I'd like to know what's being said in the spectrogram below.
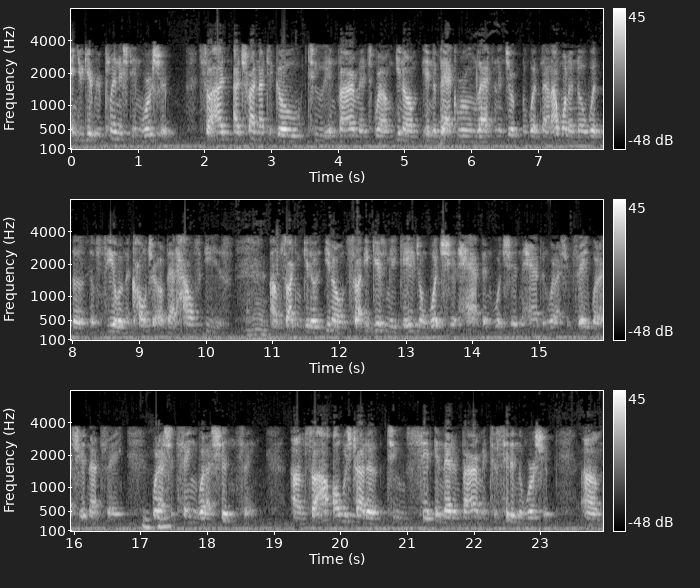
and you get replenished in worship. So I I try not to go to environments where I'm you know I'm in the back room laughing and joking and whatnot. I want to know what the the feel and the culture of that house is. Um, so I can get a you know so it gives me a gauge on what should happen, what shouldn't happen, what I should say, what I should not say, what I should sing, what I shouldn't sing. Um, so I always try to, to sit in that environment, to sit in the worship, um,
